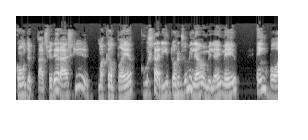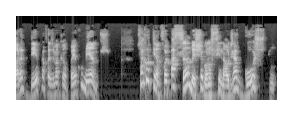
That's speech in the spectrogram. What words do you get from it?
com deputados federais que uma campanha custaria em torno de um milhão, um milhão e meio, embora dê para fazer uma campanha com menos. Só que o tempo foi passando, aí chegou no final de agosto,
